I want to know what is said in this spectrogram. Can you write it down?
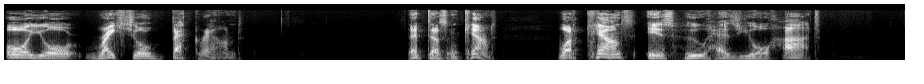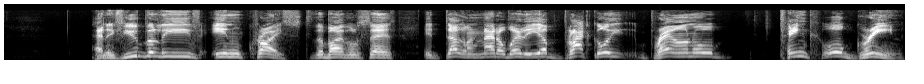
or your racial background. That doesn't count. What counts is who has your heart. And if you believe in Christ, the Bible says it doesn't matter whether you're black or brown or pink or green.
